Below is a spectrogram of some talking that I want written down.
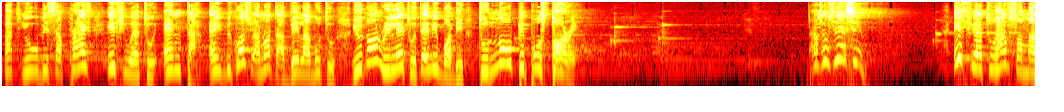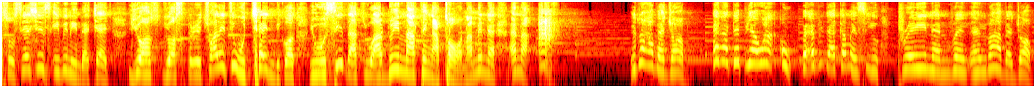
But you will be surprised if you were to enter. And because you are not available to, you don't relate with anybody to know people's story. Association. If you are to have some associations even in the church, your, your spirituality will change because you will see that you are doing nothing at all. I mean, and ah, you don't have a job. And people, oh, but every day I come and see you praying and, and you don't have a job.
